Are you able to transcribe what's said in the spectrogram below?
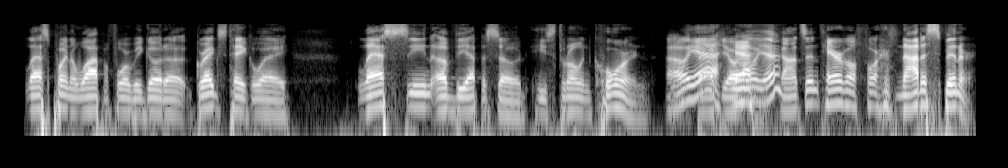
last point on Watt before we go to Greg's takeaway. Last scene of the episode, he's throwing corn. Oh his yeah, backyard Oh, in Oh, yeah. Wisconsin. Terrible for him. Not a spinner.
